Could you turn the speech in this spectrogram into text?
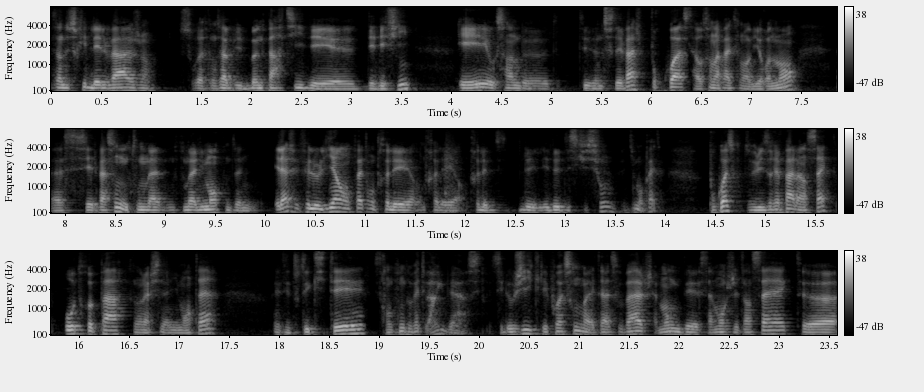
les industries de l'élevage sont responsables d'une bonne partie des, des, défis. Et au sein de, de, de notre élevage, pourquoi ça a autant d'impact sur l'environnement euh, C'est la façon dont on, on, alimente nos animaux. Et là, j'ai fait le lien en fait entre les, entre les, entre les deux discussions. Je me dis, mais en fait, pourquoi est-ce qu'on n'utiliserait pas l'insecte autre part que dans la chaîne alimentaire? On était tout excités. On se rend compte qu'en fait, bah oui, bah, c'est logique, les poissons à l'état sauvage, ça, manque des, ça mange des insectes. Euh,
